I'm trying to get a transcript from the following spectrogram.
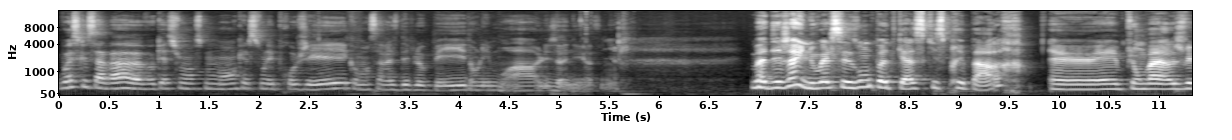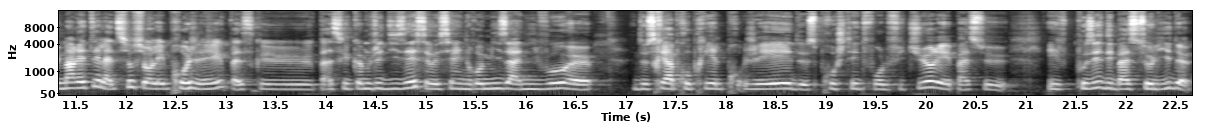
où est-ce que ça va, euh, Vocation, en ce moment? Quels sont les projets? Comment ça va se développer dans les mois, les années à venir? Bah déjà une nouvelle saison de podcast qui se prépare. Euh, et puis on va, je vais m'arrêter là-dessus sur les projets parce que parce que comme je disais, c'est aussi une remise à niveau de se réapproprier le projet, de se projeter pour le futur et pas se et poser des bases solides.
